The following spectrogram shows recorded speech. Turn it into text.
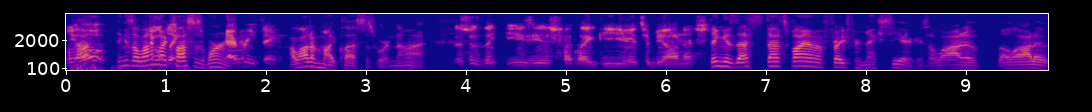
A You lot- know, thing is, a lot of my like, classes weren't. everything. A lot of my classes were not. This was the easiest like year to be honest. thing is that's that's why I'm afraid for next year because a lot of a lot of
